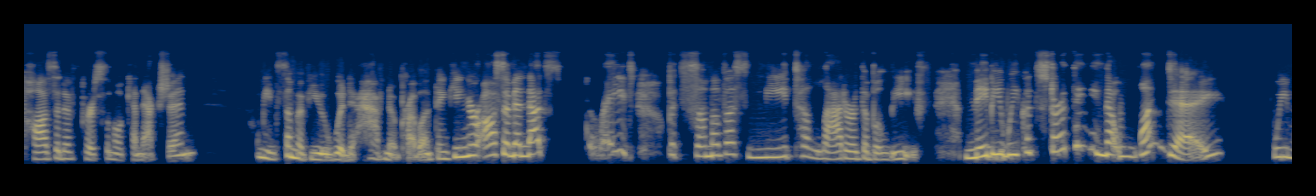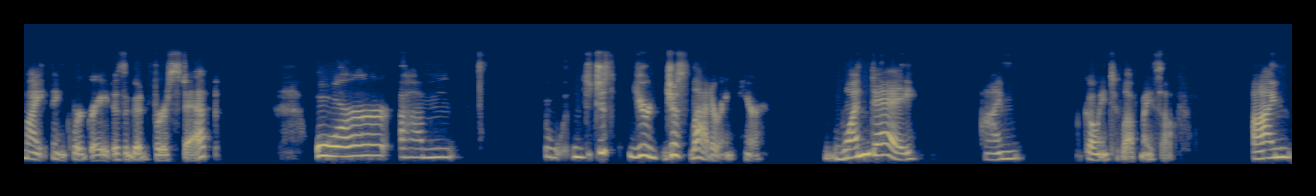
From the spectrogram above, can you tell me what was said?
positive personal connection. I mean, some of you would have no problem thinking you're awesome, and that's great. But some of us need to ladder the belief. Maybe we could start thinking that one day we might think we're great is a good first step. Or um, just you're just laddering here. One day, I'm going to love myself. I'm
